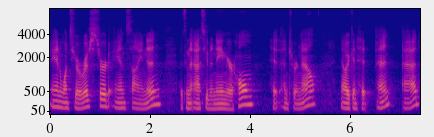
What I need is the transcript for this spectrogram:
And once you're registered and signed in, it's going to ask you to name your home. Hit enter now. Now we can hit add,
